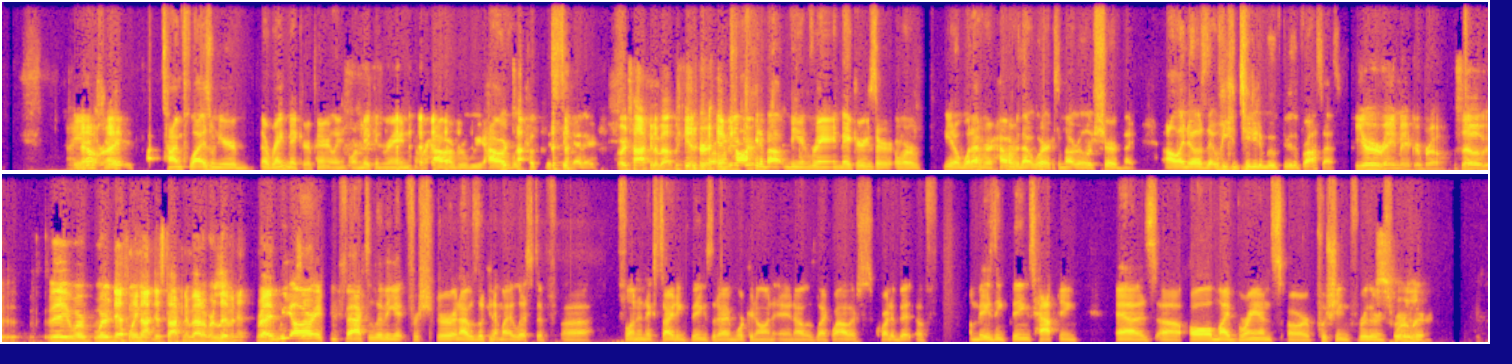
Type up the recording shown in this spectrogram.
I And know, here- right? Time flies when you're a rainmaker, apparently, or making rain, or however we however we cook this together. We're talking about being a rainmaker. talking about being rainmakers, or or you know whatever, however that works. I'm not really sure, but all I know is that we continue to move through the process. You're a rainmaker, bro. So they were we're definitely not just talking about it, we're living it, right? We are, in fact, living it for sure. And I was looking at my list of uh, fun and exciting things that I'm working on, and I was like, wow, there's quite a bit of amazing things happening as uh, all my brands are pushing further and Swirling. further.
